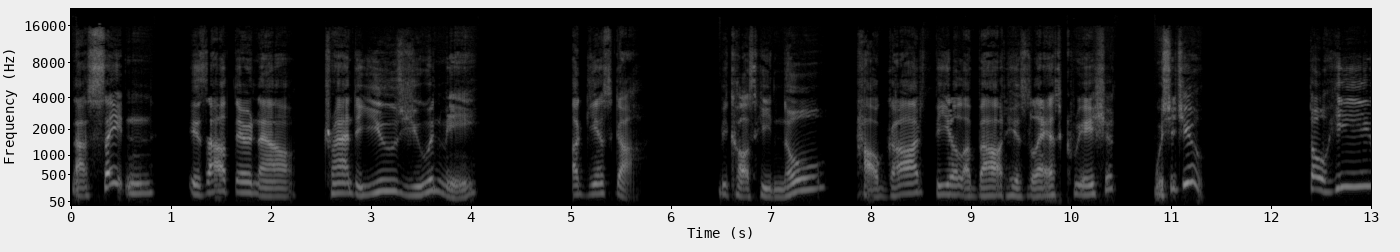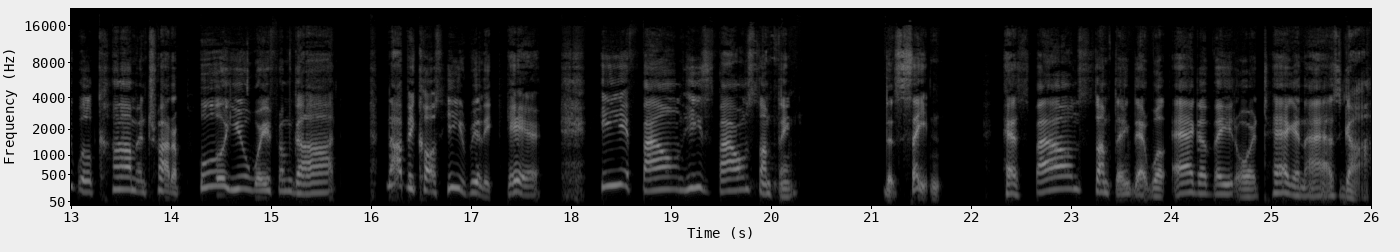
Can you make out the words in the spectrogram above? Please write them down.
Now, Satan is out there now trying to use you and me against God. because he know how God feel about his last creation, which is you. So he will come and try to pull you away from God, not because he really care. He found he's found something that Satan has found something that will aggravate or antagonize God.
